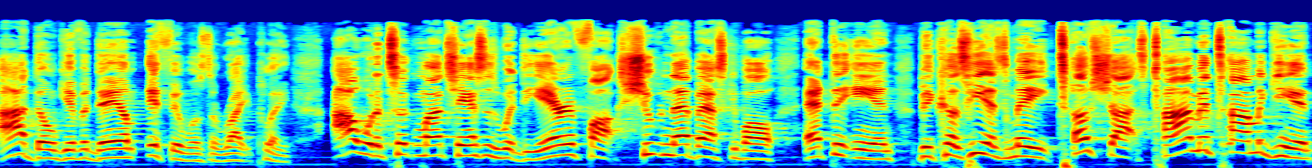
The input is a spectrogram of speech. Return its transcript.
I don't give a damn if it was the right play. I would have took my chances with De'Aaron Fox shooting that basketball at the end because he has made tough shots time and time again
